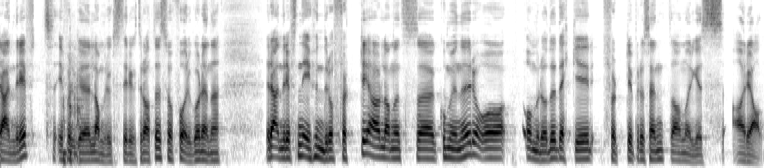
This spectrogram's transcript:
reindrift. Ifølge Landbruksdirektoratet så foregår denne reindriften i 140 av landets kommuner, og området dekker 40% av Norges areal.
